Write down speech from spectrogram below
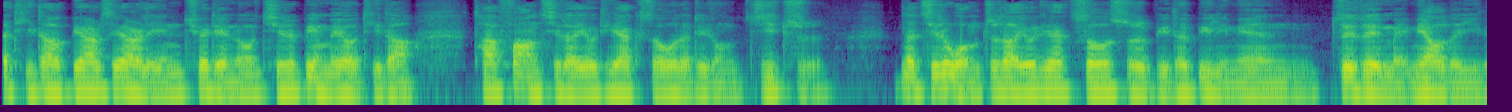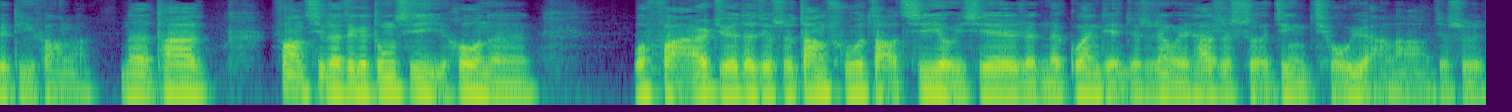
他提到 BRC 二零缺点中，其实并没有提到他放弃了 UTXO 的这种机制。那其实我们知道，UTXO 是比特币里面最最美妙的一个地方了。那他放弃了这个东西以后呢，我反而觉得，就是当初早期有一些人的观点，就是认为他是舍近求远了啊，就是。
